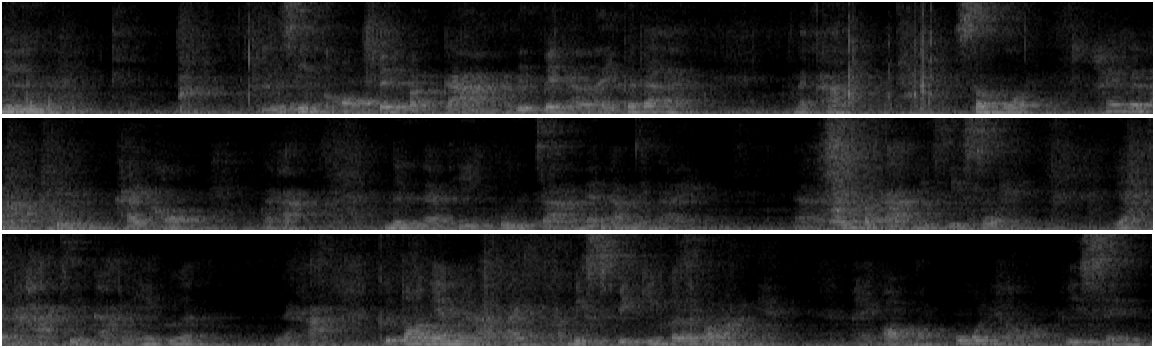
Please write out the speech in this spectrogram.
หนึ่งหรือสิ่งของเป็นปากกาหรือเป็นอะไรก็ได้นะคะ สมมติให้เวลาคุณขายของนะคะหนึ่งนาทีคุณจะแนะนำยังไงเช่นปากกานี้สีสวย อยากจะขายสินค้านี้ให้เพื่อนนะคะ คือตอนเรียนมหาลัย Public Speaking ก็จะประมาณเนี้ย ออกมาพูดให้ออกมาพรีเซนต์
